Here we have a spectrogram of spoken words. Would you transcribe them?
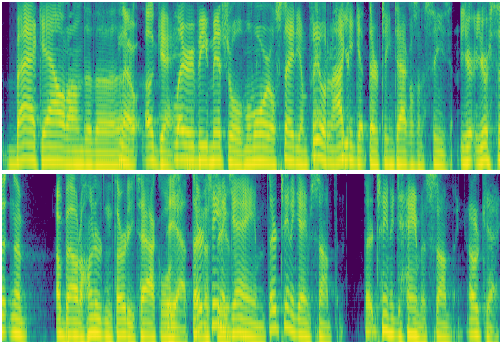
back out onto the No, a game. Larry B. Mitchell Memorial Stadium field, and I can get 13 tackles in a season. You're, you're sitting at about 130 tackles. Yeah, in a 13 a, game. 13 a game something. 13 a game is something. Okay.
